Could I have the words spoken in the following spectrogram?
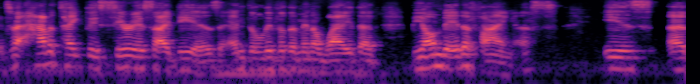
It's about how to take these serious ideas and deliver them in a way that, beyond edifying us, is uh,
